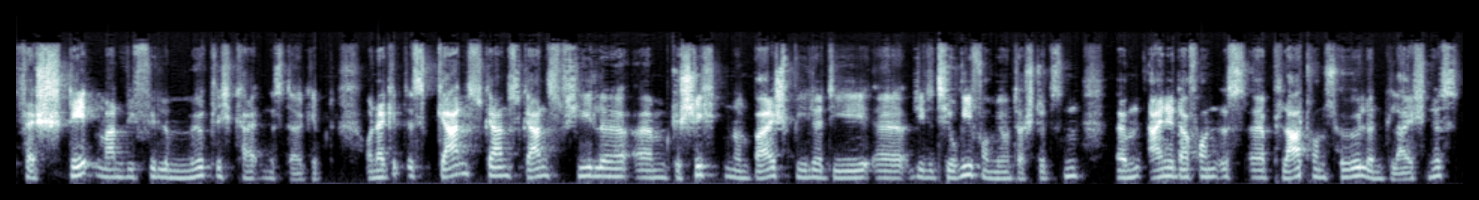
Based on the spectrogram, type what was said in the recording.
versteht man, wie viele Möglichkeiten es da gibt. Und da gibt es ganz, ganz, ganz viele ähm, Geschichten und Beispiele, die, äh, die die Theorie von mir unterstützen. Ähm, eine davon ist äh, Platons Höhlengleichnis.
